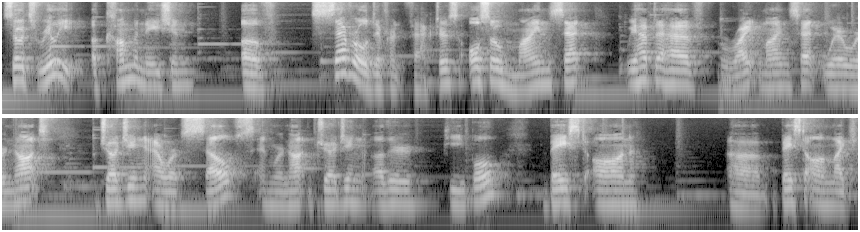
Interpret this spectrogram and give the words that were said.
So it's really a combination of several different factors. Also, mindset. We have to have right mindset where we're not judging ourselves and we're not judging other people based on uh, based on like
